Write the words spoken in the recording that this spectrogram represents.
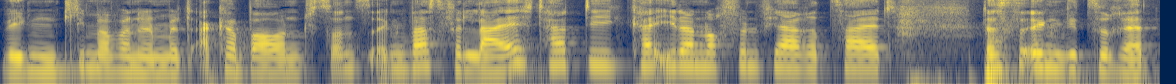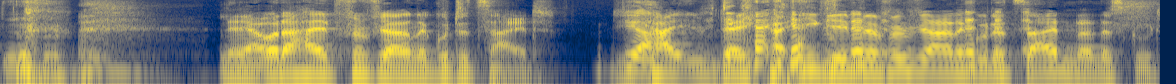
wegen Klimawandel, mit Ackerbau und sonst irgendwas. Vielleicht hat die KI dann noch fünf Jahre Zeit, das irgendwie zu retten. Naja, oder halt fünf Jahre eine gute Zeit. Die Ja, KI, die der KI KI geben wir fünf Jahre eine gute Zeit und dann ist gut.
